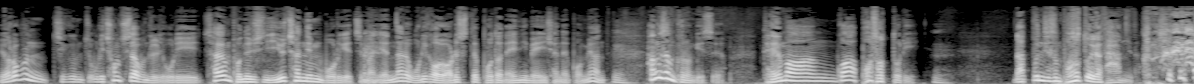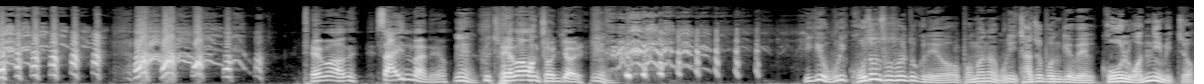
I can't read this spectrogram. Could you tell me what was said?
여러분 지금 우리 청취자분들 우리 사연 보내주신 이유찬님은 모르겠지만 옛날에 우리가 어렸을 때 보던 애니메이션에 보면 음. 항상 그런 게 있어요. 대마왕과 버섯돌이. 음. 나쁜 짓은 버섯돌이가 다 합니다. 대마왕은 사인만 해요. 예, 그렇죠. 대마왕 전결. 예. 이게 우리 고전 소설도 그래요. 보면은 우리 자주 보는 게 왜 고을 원님 있죠.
